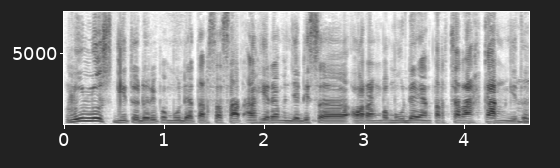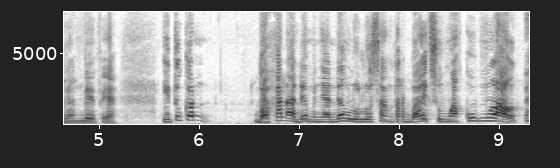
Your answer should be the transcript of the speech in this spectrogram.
lulus gitu dari pemuda tersesat, akhirnya menjadi seorang pemuda yang tercerahkan gitu Hmm. kan, Beb ya. Itu kan bahkan ada menyandang lulusan terbaik summa cum laude.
